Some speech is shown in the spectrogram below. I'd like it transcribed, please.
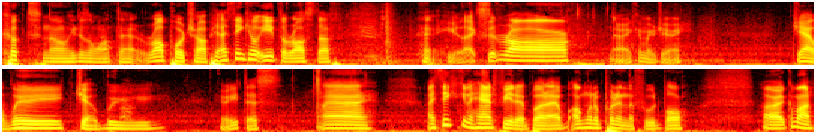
cooked? No, he doesn't want that. Raw pork chop. I think he'll eat the raw stuff. he likes it raw. All right, come here, Jerry. Joey, Joey. Here, eat this. Uh, I think you can hand feed it, but I, am gonna put it in the food bowl. All right, come on.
